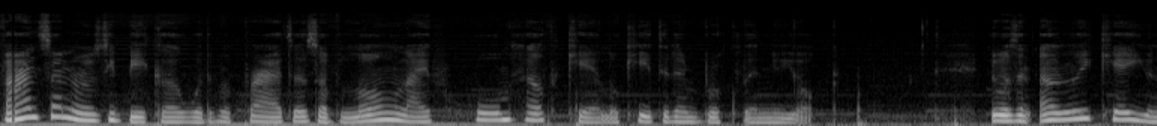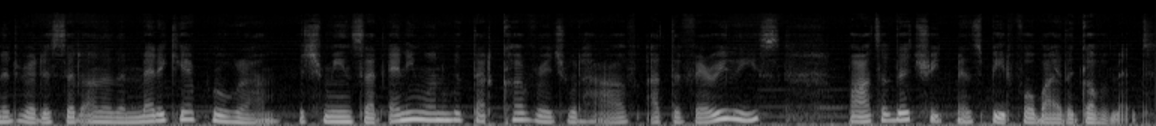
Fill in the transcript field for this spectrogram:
Vance and Rosie Baker were the proprietors of Long Life Home Health Care located in Brooklyn, New York. It was an elderly care unit registered under the Medicare program, which means that anyone with that coverage would have, at the very least, part of their treatments paid for by the government.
